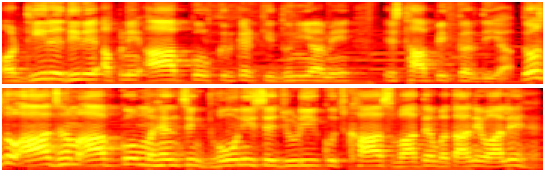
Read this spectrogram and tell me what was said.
और धीरे धीरे अपने आप को क्रिकेट की दुनिया में स्थापित कर दिया। दोस्तों, आज हम आपको महेंद्र सिंह धोनी से जुड़ी कुछ खास बातें बताने वाले हैं।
